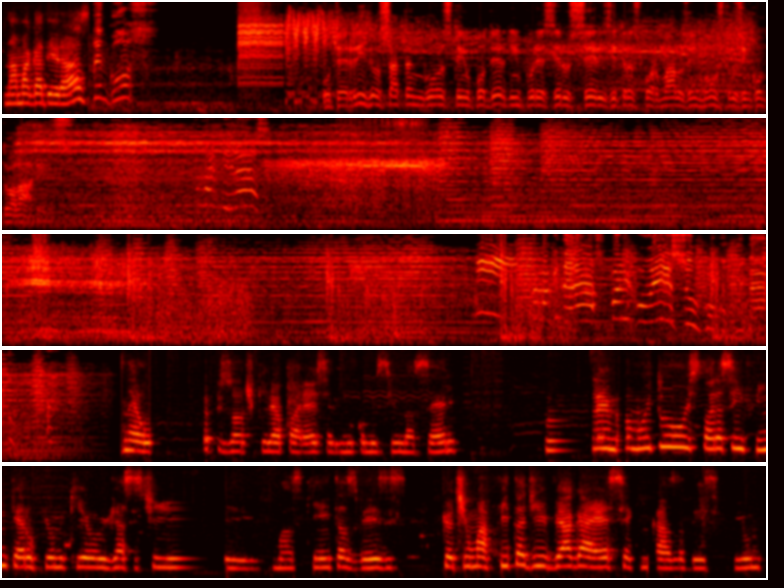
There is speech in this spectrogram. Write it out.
Namagaderas, O terrível Satangos tem o poder de enfurecer os seres e transformá-los em monstros incontroláveis. Né, o episódio que ele aparece ali no comecinho da série, lembrou muito História Sem Fim, que era um filme que eu já assisti umas 500 vezes, porque eu tinha uma fita de VHS aqui em casa desse filme.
